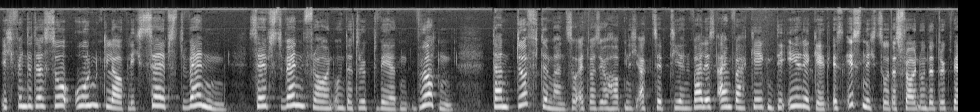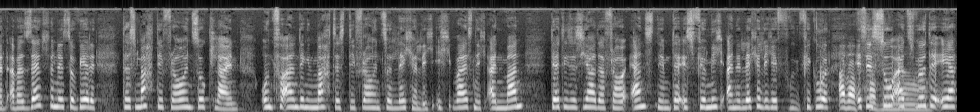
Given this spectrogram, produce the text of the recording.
Ich finde das so unglaublich, selbst wenn, selbst wenn Frauen unterdrückt werden würden, dann dürfte man so etwas überhaupt nicht akzeptieren, weil es einfach gegen die Ehre geht. Es ist nicht so, dass Frauen unterdrückt werden, aber selbst wenn es so wäre, das macht die Frauen so klein und vor allen Dingen macht es die Frauen so lächerlich. Ich weiß nicht, ein Mann, der dieses Jahr der Frau ernst nimmt, der ist für mich eine lächerliche Figur. Aber es Frau ist so, als würde er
